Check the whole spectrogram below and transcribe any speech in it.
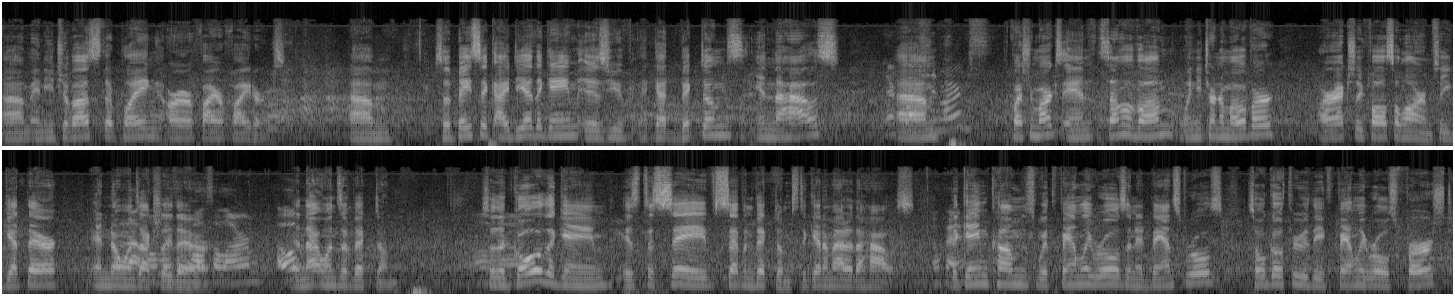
um, and each of us that are playing are firefighters. Um, so the basic idea of the game is you've got victims in the house, They're Um, question marks? question marks, and some of them, when you turn them over, are actually false alarms. So you get there and no So one's one actually a there. false alarm. Oh, And that one's a victim. oh So the no. goal of the game is to save seven victims to get them out of the house. Okay. The game comes with family rules and advanced rules. So we'll go through the family rules first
